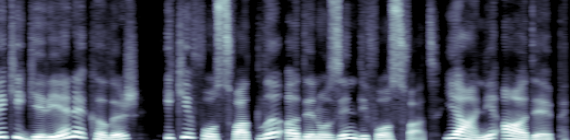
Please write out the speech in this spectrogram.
Peki geriye ne kalır? 2 fosfatlı adenozin difosfat yani ADP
